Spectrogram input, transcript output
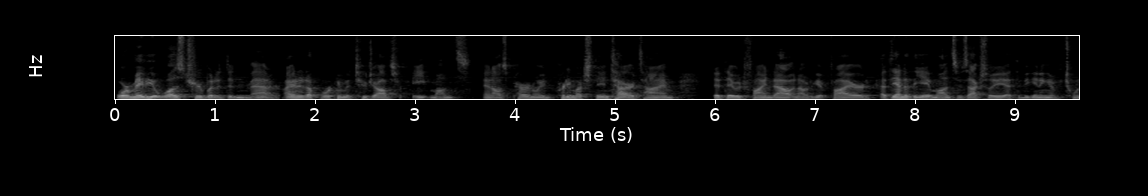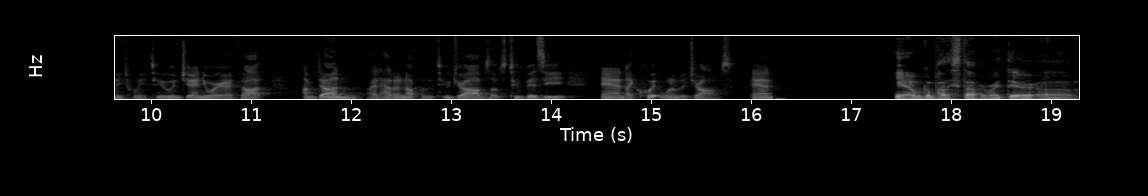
Or maybe it was true but it didn't matter. I ended up working the two jobs for 8 months and I was paranoid pretty much the entire time that they would find out and I would get fired. At the end of the 8 months, it was actually at the beginning of 2022 in January I thought I'm done. I'd had enough of the two jobs. I was too busy and I quit one of the jobs. And Yeah, we're gonna probably stop it right there. Um,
